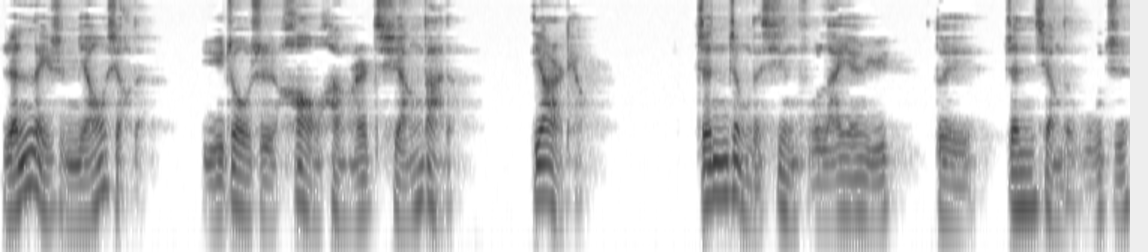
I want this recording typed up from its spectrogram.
人类是渺小的，宇宙是浩瀚而强大的。第二条，真正的幸福来源于对真相的无知。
